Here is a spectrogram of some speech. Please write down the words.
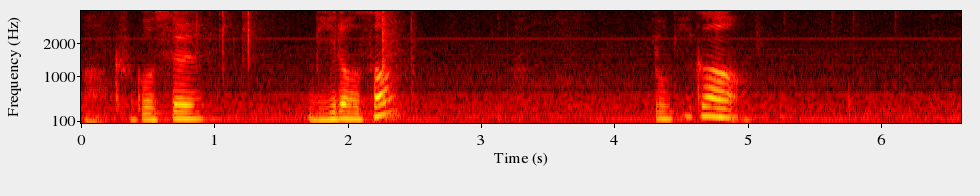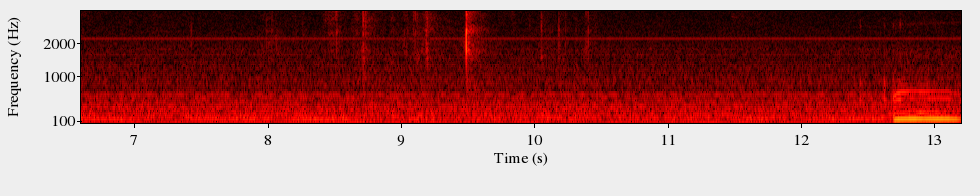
아, 그곳을 밀어서 여기가 어,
